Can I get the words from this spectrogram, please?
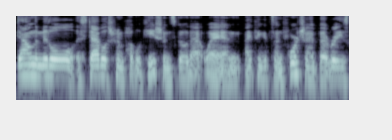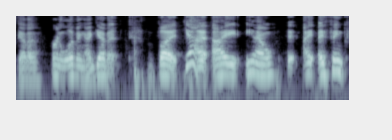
down the middle establishment publications go that way. And I think it's unfortunate, but everybody's got to earn a living. I get it. But yeah, I, you know, I, I think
